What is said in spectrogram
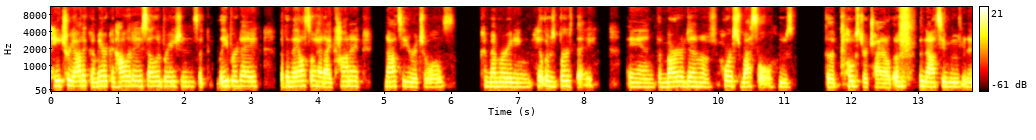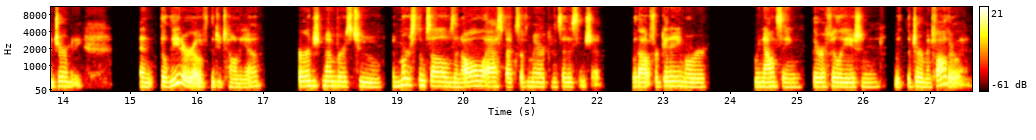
patriotic American holiday celebrations like Labor Day, but then they also had iconic Nazi rituals commemorating Hitler's birthday and the martyrdom of Horst Wessel, who's the poster child of the Nazi movement in Germany. And the leader of the Teutonia urged members to immerse themselves in all aspects of American citizenship without forgetting or renouncing their affiliation with the German fatherland.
